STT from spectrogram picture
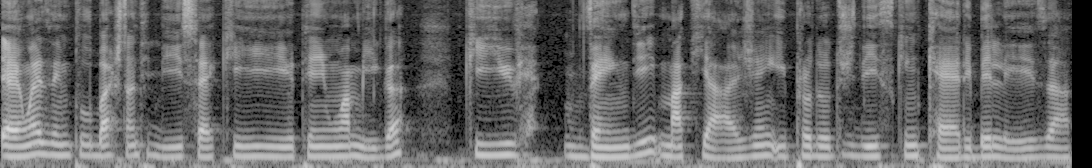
É um exemplo bastante disso é que eu tenho uma amiga que vende maquiagem e produtos de skincare e beleza.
